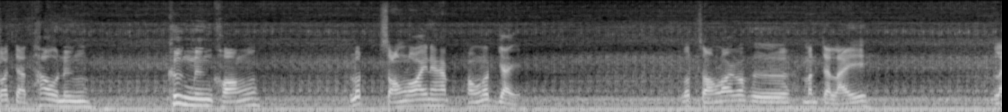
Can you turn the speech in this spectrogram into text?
ก็จะเท่าหนึ่งครึ่งหนึ่งของรถ 200 นะครับ ของรถใหญ่ รถ 200 ก็คือมันจะไหล ไหล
